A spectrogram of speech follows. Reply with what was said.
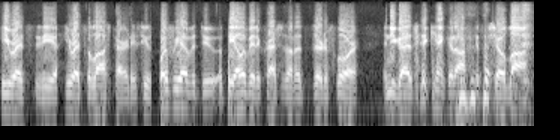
he writes the uh, he writes the Lost parodies. He's, what if we have a do the elevator crashes on a deserted floor and you guys can't get off? It's the show Lost.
